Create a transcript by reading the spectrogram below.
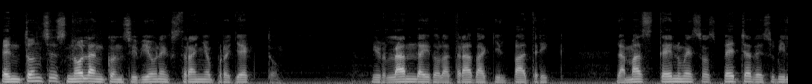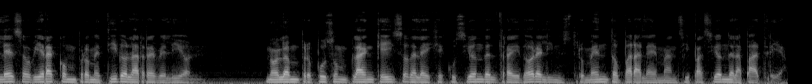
Entonces Nolan concibió un extraño proyecto. Irlanda idolatraba a Kilpatrick. La más tenue sospecha de su vileza hubiera comprometido la rebelión. Nolan propuso un plan que hizo de la ejecución del traidor el instrumento para la emancipación de la patria.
